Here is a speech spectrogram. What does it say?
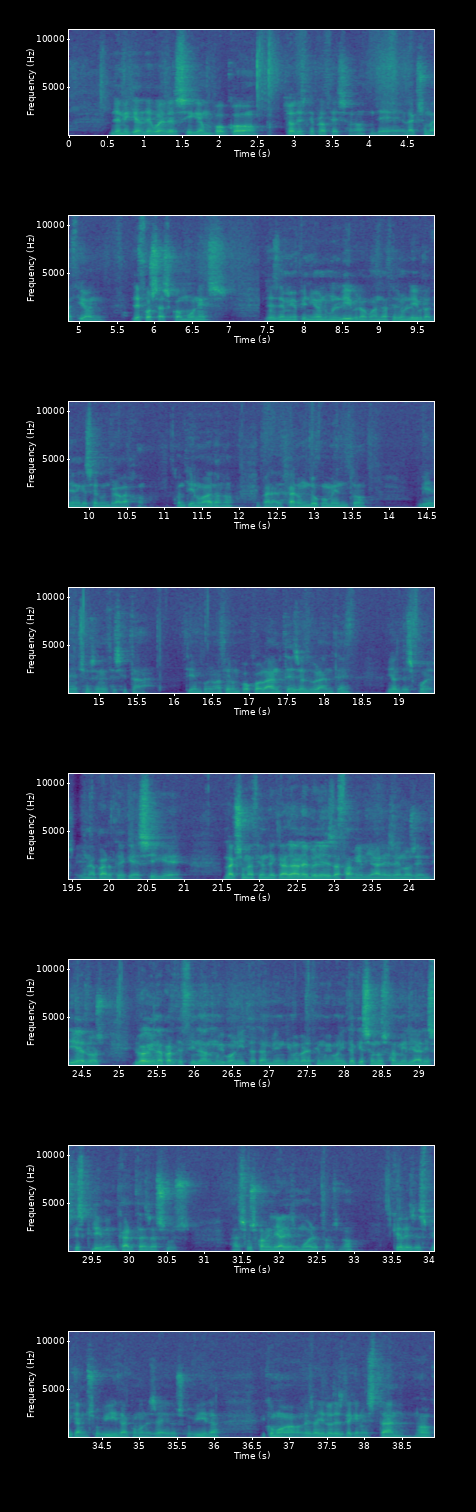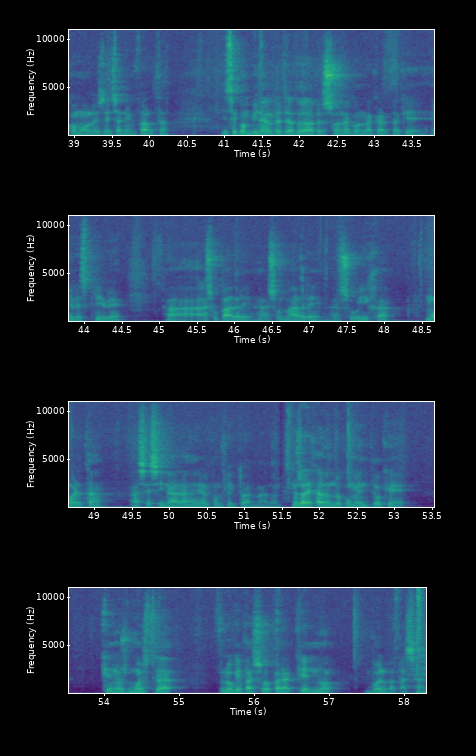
de Miguel de Weber sigue un poco todo este proceso de la exhumación de fosas comunes. Desde mi opinión, un libro, cuando haces un libro, tiene que ser un trabajo continuado. ¿no? Para dejar un documento bien hecho se necesita tiempo, ¿no? hacer un poco el antes, el durante y el después. Hay una parte que sigue la exhumación de cadáveres, a familiares en los entierros. Luego hay una parte final muy bonita también, que me parece muy bonita, que son los familiares que escriben cartas a sus, a sus familiares muertos, ¿no? que les explican su vida, cómo les ha ido su vida, y cómo les ha ido desde que no están, ¿no? cómo les echan en falta. Y se combina el retrato de la persona con la carta que él escribe a, a su padre, a su madre, a su hija muerta, asesinada en el conflicto armado. Nos ha dejado un documento que, que nos muestra lo que pasó para que no vuelva a pasar.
